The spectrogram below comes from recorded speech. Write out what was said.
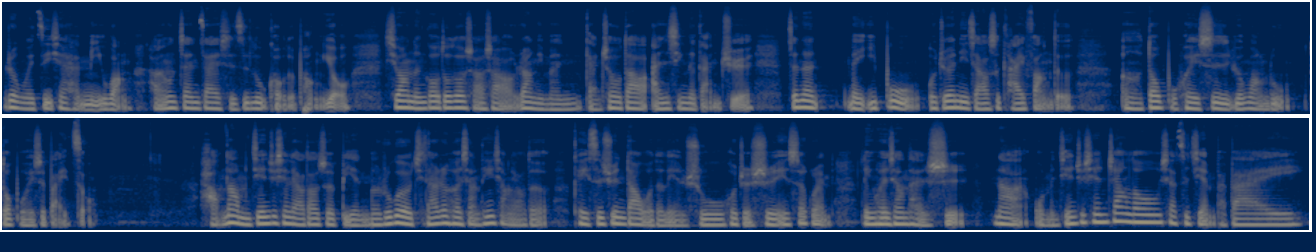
认为自己现在很迷惘，好像站在十字路口的朋友，希望能够多多少少让你们感受到安心的感觉。真的每一步，我觉得你只要是开放的，嗯，都不会是冤枉路，都不会是白走。好，那我们今天就先聊到这边。如果有其他任何想听、想聊的，可以私讯到我的脸书或者是 Instagram“ 灵魂相谈室”。那我们今天就先这样喽，下次见，拜拜。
